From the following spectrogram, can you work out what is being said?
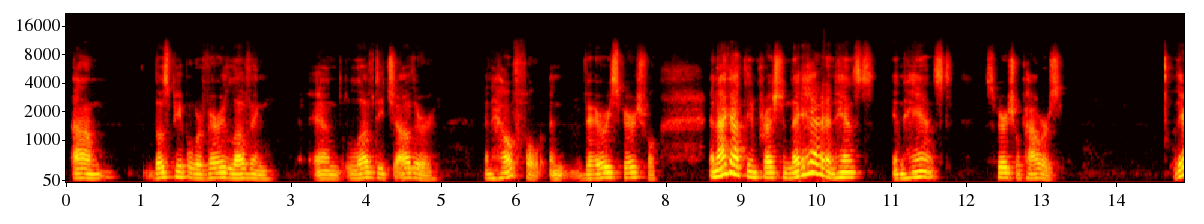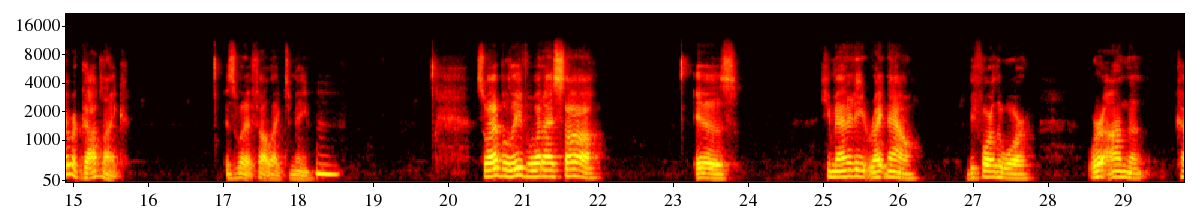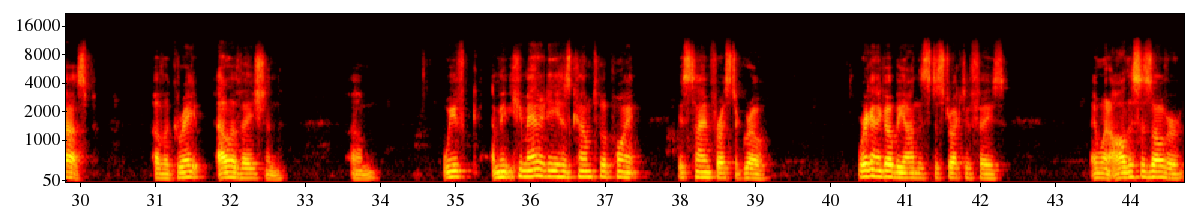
Um, those people were very loving and loved each other and helpful and very spiritual. And I got the impression they had enhanced enhanced spiritual powers. They were godlike, is what it felt like to me. Mm. So I believe what I saw is humanity right now, before the war, we're on the cusp of a great elevation. Um, we've, I mean, humanity has come to a point, it's time for us to grow. We're going to go beyond this destructive phase. And when all this is over,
